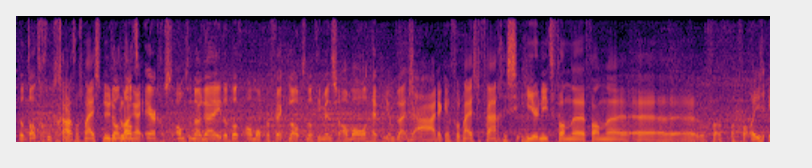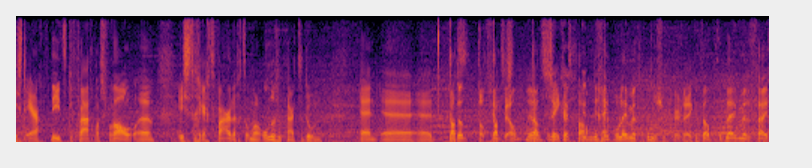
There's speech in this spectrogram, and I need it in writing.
dat dat goed gaat. volgens mij is nu de dan dat ergens de ambtenarij, dat dat allemaal perfect loopt. En dat die mensen allemaal happy en blij zijn. Ja, denk ik, volgens mij is de vraag is hier niet van, uh, van, uh, van, van, is, is het erg of niet. De vraag was vooral, uh, is het gerechtvaardigd om er onderzoek naar te doen? En uh, dat, dat, dat vind ik wel. Ja, dat is zeker ik heb het geval. geen probleem met onderzoek per se. Ik heb wel een probleem met het feit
